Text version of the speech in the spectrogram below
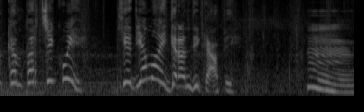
Accamparci qui. Chiediamo ai grandi capi. Hmm.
